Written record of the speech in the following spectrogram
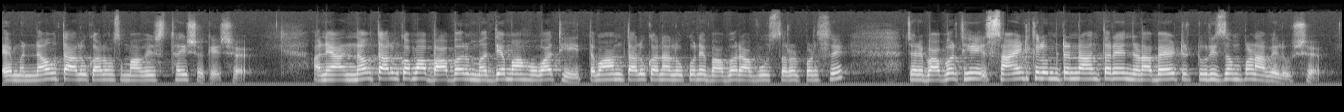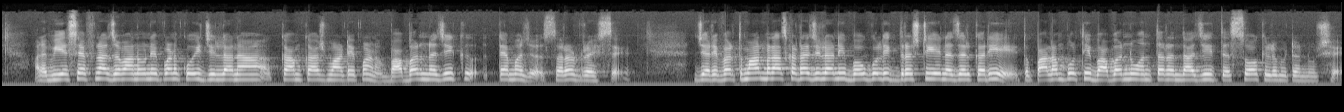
એમ નવ તાલુકાનો સમાવેશ થઈ શકે છે. અને આ નવ તાલુકામાં બાબર મધ્યમાં હોવાથી તમામ તાલુકાના લોકોને બાબર આવવું સરળ પડશે. જ્યારે બાબરથી સાઠ કિલોમીટરના અંતરે નળાબેટ ટુરિઝમ પણ આવેલું છે. અને બીએસએફના જવાનોને પણ કોઈ જિલ્લાના કામકાજ માટે પણ બાબર નજીક તેમજ સરળ રહેશે. જ્યારે વર્તમાન બનાસકાંઠા જિલ્લાની ભૌગોલિક દ્રષ્ટિએ નજર કરીએ તો પાલનપુરથી બાબરનું અંતર અંદાજિત સો કિલોમીટરનું છે,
